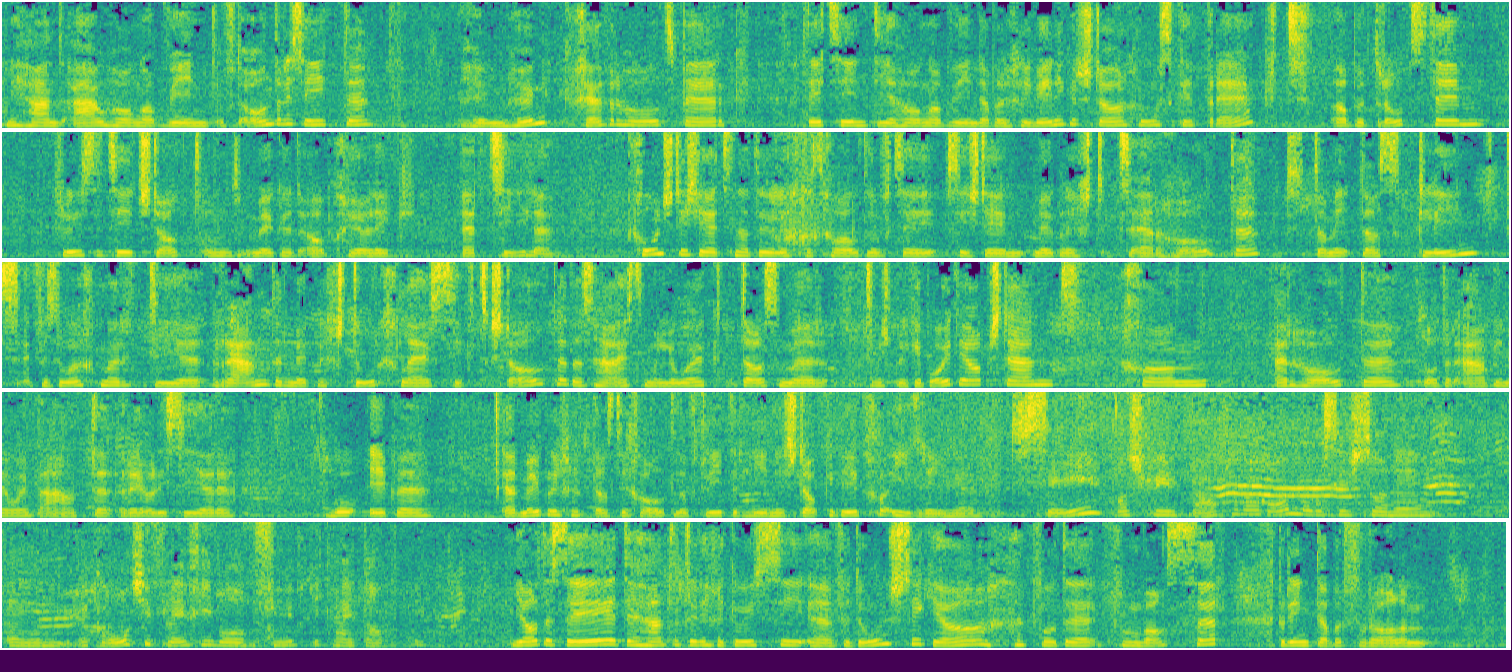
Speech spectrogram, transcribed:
Wir haben auch Hangabwind auf der anderen Seite. im Hönk, Käferholzberg. Dort sind die Hangabwinde aber ein bisschen weniger stark ausgeprägt, aber trotzdem fließen sie in die Stadt und mögen Abkühlung erzielen. Die Kunst ist jetzt natürlich, das Kaltluftsystem möglichst zu erhalten. Damit das gelingt, versucht man, die Ränder möglichst durchlässig zu gestalten. Das heißt, man schaut, dass man zum Beispiel Gebäudeabstände kann erhalten oder auch bei Neubauten realisieren, wo eben ermöglichen, dass die Kaltluft weiterhin ins Stadtgebiet eindringen kann. See, was spielt für eine Rolle? Das ist so eine, ähm, eine große Fläche, die Feuchtigkeit abgibt. Ja, der See, der hat natürlich eine gewisse äh, Verdunstung, ja, von der, vom Wasser, bringt aber vor allem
